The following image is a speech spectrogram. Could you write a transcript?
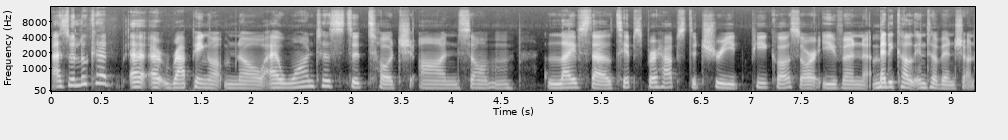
as we look at, uh, at wrapping up now i want us to touch on some lifestyle tips perhaps to treat PCOS or even medical intervention,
